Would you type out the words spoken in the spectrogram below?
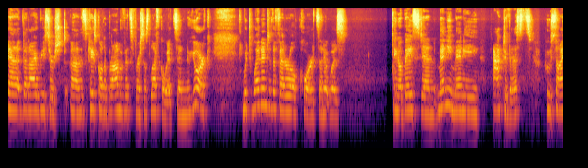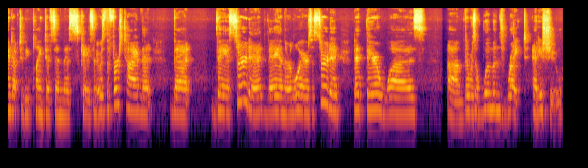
uh, that I researched, uh, this case called Abramowicz versus Lefkowitz in New York, which went into the federal courts, and it was, you know, based in many, many activists who signed up to be plaintiffs in this case, and it was the first time that that they asserted, they and their lawyers asserted that there was um, there was a woman's right at issue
